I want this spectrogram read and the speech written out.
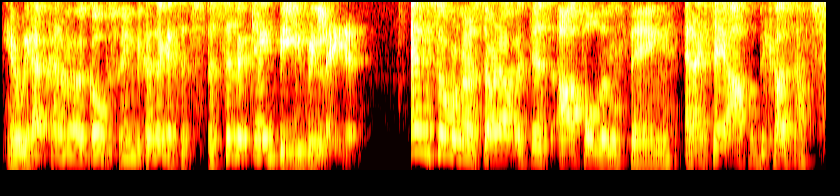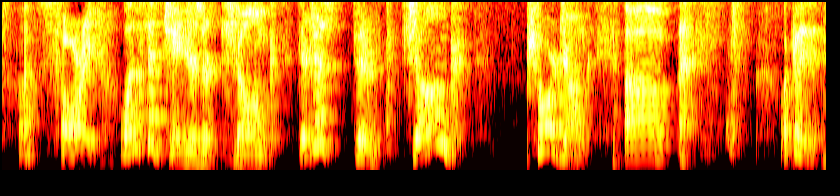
here we have kind of a go-between because I guess it's specifically B related. And so we're going to start out with this awful little thing. And I say awful because I'm, so, I'm sorry. One-step changers are junk. They're just, they're junk. Pure junk. Um, what can I say?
